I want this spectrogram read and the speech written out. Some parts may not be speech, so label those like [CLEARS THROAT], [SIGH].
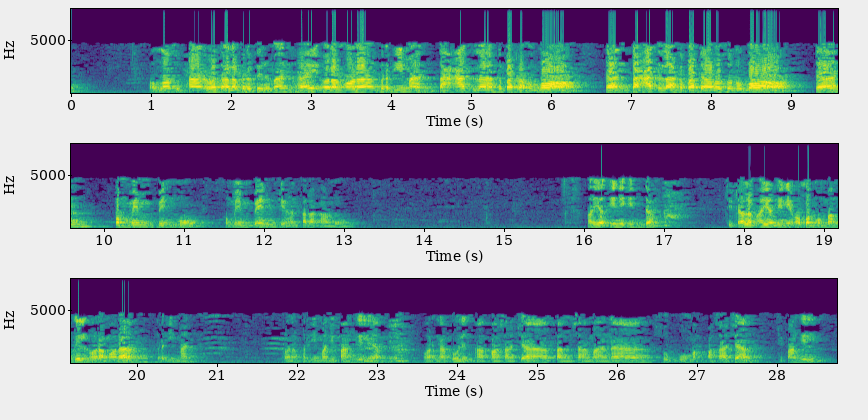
Allah subhanahu wa ta'ala berfirman Hai orang-orang beriman Taatlah kepada Allah Dan taatlah kepada Rasulullah Dan pemimpinmu Pemimpin di antara kamu Ayat ini indah di dalam ayat ini Allah memanggil orang-orang beriman. Orang beriman dipanggil ya. Warna kulit apa saja, bangsa mana, suku apa saja dipanggil.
